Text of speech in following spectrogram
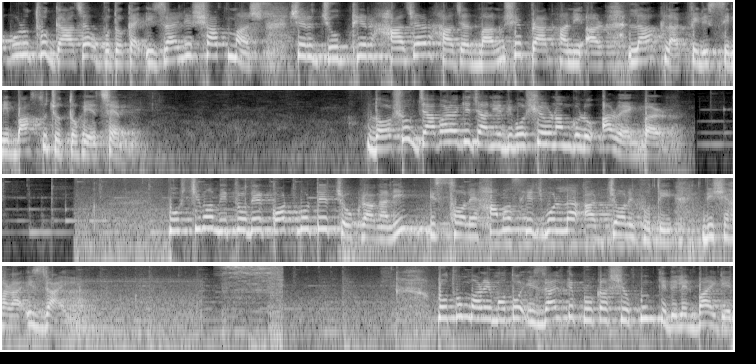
অবরুদ্ধ গাজা উপত্যকায় ইসরায়েলের সাত মাস, সের যুদ্ধের হাজার হাজার মানুষের প্রাণহানি আর লাখ লাখ ফিলিস্তিনি বাস্তুচ্যুত হয়েছেন দর্শক, যাবার আগে জানিয়ে দিব শিরোনামগুলো আরও একবার। পশ্চিমা মিত্রদের কটমটে চোখ রাঙানি, স্থলে হামাস, হিজবুল্লাহ আর জলে হতি দিশেহারা ইসরায়েল। প্রথমবারের মতো ইসরায়েলকে প্রকাশ্যে হুমকি দিলেন বাইডেন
